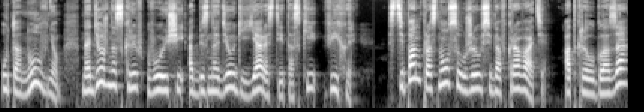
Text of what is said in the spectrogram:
утонул в нем, надежно скрыв воющий от безнадеги, ярости и тоски вихрь. Степан проснулся уже у себя в кровати, открыл глаза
